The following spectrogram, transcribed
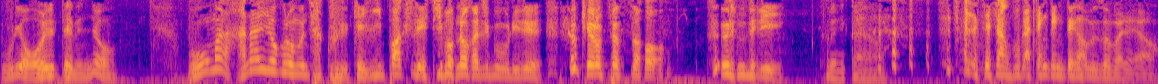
우리 어릴 때는요, 뭐만 안 하려 그러면 자꾸 이렇게 이 박스에 집어넣어가지고 우리를 괴롭혔어. 어른들이 그러니까요. 사내 대장부가 땡땡땡 하면서 말이에요.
